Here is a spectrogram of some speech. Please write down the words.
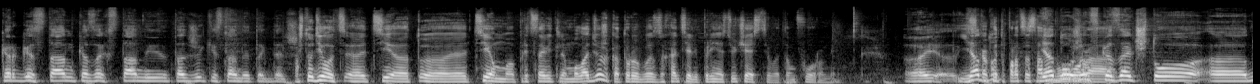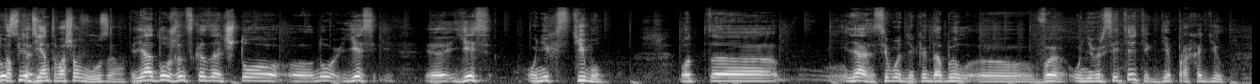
Кыргызстан, Казахстан, и Таджикистан и так дальше. А что делать э, те, э, тем представителям молодежи, которые бы захотели принять участие в этом форуме? Э, Есть я какой-то процесс отбора? Я должен сказать, что... Э, ну, Это студент вашего вуза. Я должен сказать, что э, ну, есть, э, есть у них стимул. Вот э, я сегодня, когда был э, в университете, где проходил, э,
